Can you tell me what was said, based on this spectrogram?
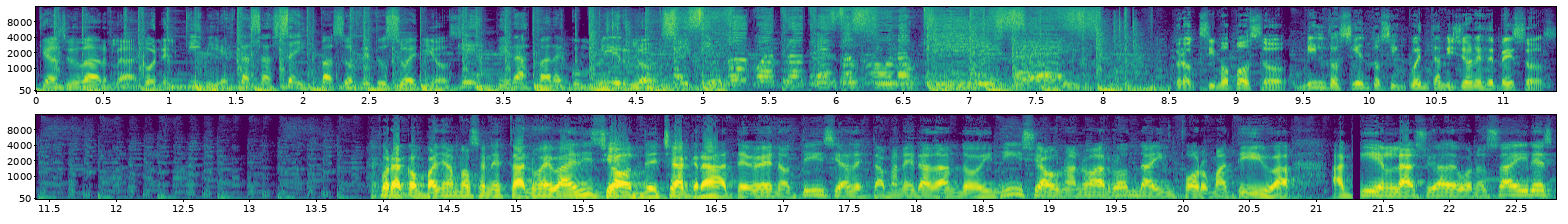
Hay que ayudarla. Con el Kini estás a seis pasos de tus sueños. ¿Qué esperás para cumplirlos? 6, 5, 4, 3, 2, 1, Kini 6. Próximo pozo, 1.250 millones de pesos. por acompañarnos en esta nueva edición de Chacra TV Noticias, de esta manera dando inicio a una nueva ronda informativa aquí en la ciudad de Buenos Aires,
